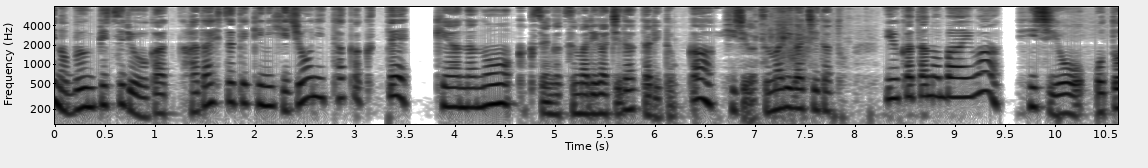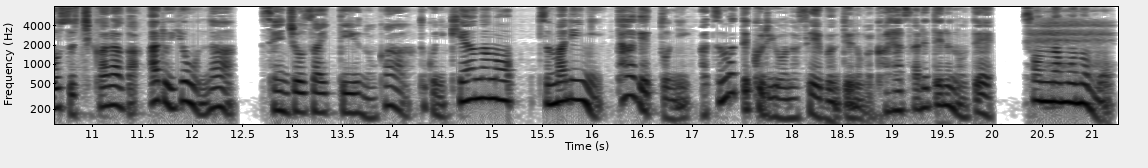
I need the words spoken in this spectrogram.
脂の分泌量が肌質的に非常に高くて、毛穴の角栓が詰まりがちだったりとか、皮脂が詰まりがちだという方の場合は、皮脂を落とす力があるような洗浄剤っていうのが、特に毛穴の詰まりにターゲットに集まってくるような成分っていうのが開発されているので、そんなものも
